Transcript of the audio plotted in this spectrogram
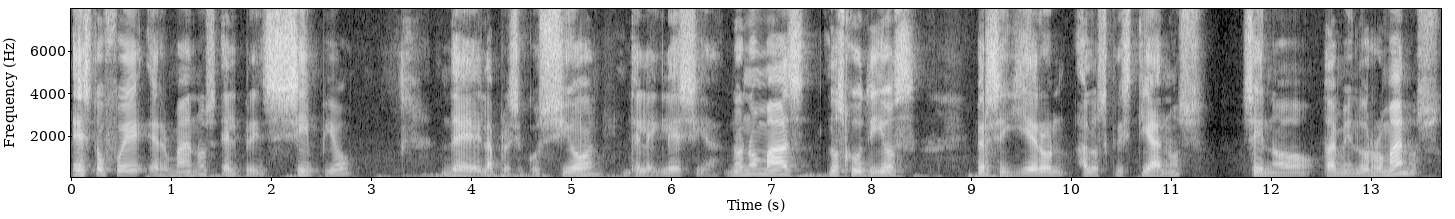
Esto fue, hermanos, el principio de la persecución de la iglesia. No nomás los judíos persiguieron a los cristianos, sino también los romanos.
